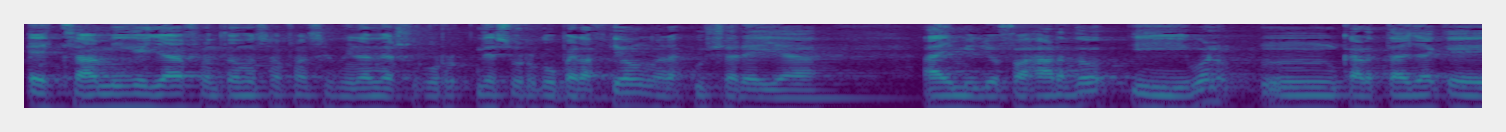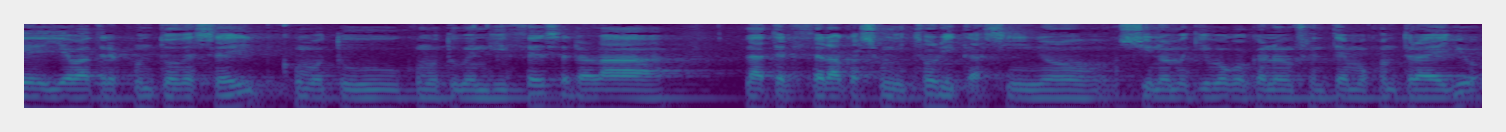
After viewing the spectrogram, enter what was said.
Está Miguel ya afrontando esa fase final de su, de su recuperación, ahora escucharé ya a Emilio Fajardo y bueno, un Cartalla que lleva tres puntos de 6, como tú, como tú bien dices, será la, la tercera ocasión histórica, si no, si no me equivoco, que nos enfrentemos contra ellos.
